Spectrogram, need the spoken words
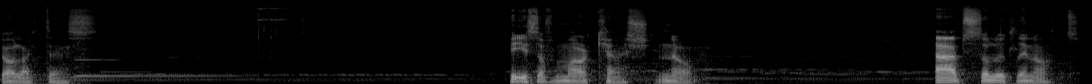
Go like this. Piece of Marrakesh. No. Absolutely not.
